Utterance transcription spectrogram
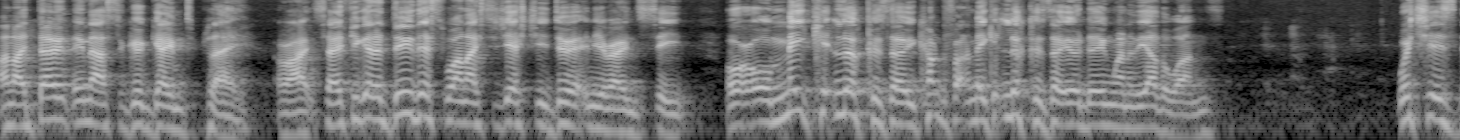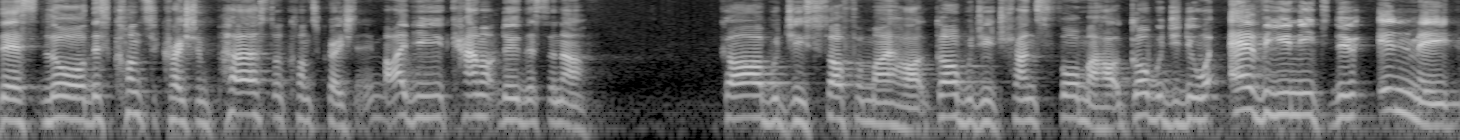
And I don't think that's a good game to play, all right? So if you're going to do this one, I suggest you do it in your own seat. Or, or make it look as though you come to front and make it look as though you're doing one of the other ones, which is this, Lord, this consecration, personal consecration. In my view, you cannot do this enough. God, would you soften my heart? God, would you transform my heart? God, would you do whatever you need to do in me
